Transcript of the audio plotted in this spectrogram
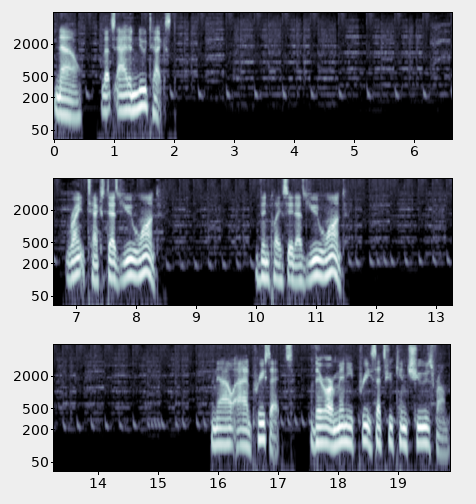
Now, let's add a new text. Write text as you want. Then place it as you want. Now add presets. There are many presets you can choose from.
